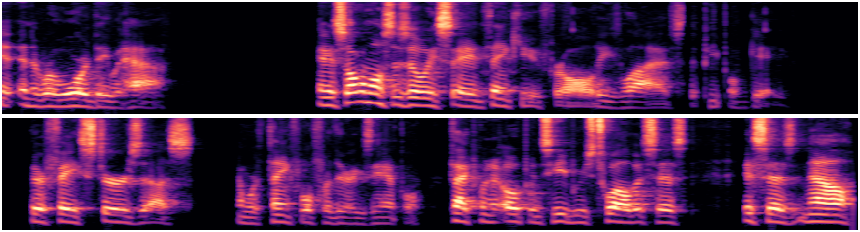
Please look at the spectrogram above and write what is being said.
and the reward they would have. And it's almost as though he's saying, Thank you for all these lives that people gave. Their faith stirs us, and we're thankful for their example. In fact, when it opens Hebrews 12, it says, it says, Now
